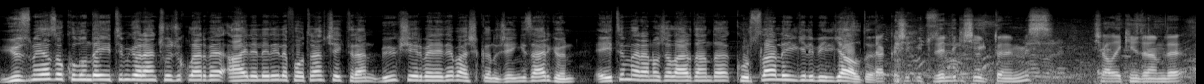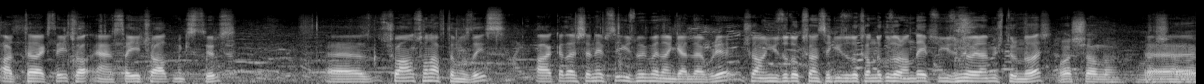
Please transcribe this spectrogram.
Yüzme Yaz Okulu'nda eğitim gören çocuklar ve aileleriyle fotoğraf çektiren Büyükşehir Belediye Başkanı Cengiz Ergün, eğitim veren hocalardan da kurslarla ilgili bilgi aldı. Yaklaşık 350 kişi ilk dönemimiz. İnşallah ikinci dönemde arttarak sayı yani sayıyı çoğaltmak istiyoruz. Ee, şu an son haftamızdayız. Arkadaşların hepsi yüzme bilmeden geldiler buraya. Şu an %98-%99 oranında hepsi yüzmeyi öğrenmiş durumdalar. Maşallah, maşallah.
